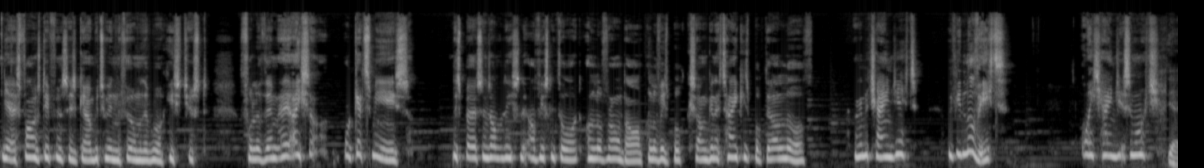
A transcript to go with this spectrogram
yeah. As far as differences go between the film and the book, it's just full of them. I, I what gets me is this person's obviously obviously thought I love Roald Dahl, I love his book, so I'm going to take his book that I love, I'm going to change it. If you love it, why change it so much? Yeah,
